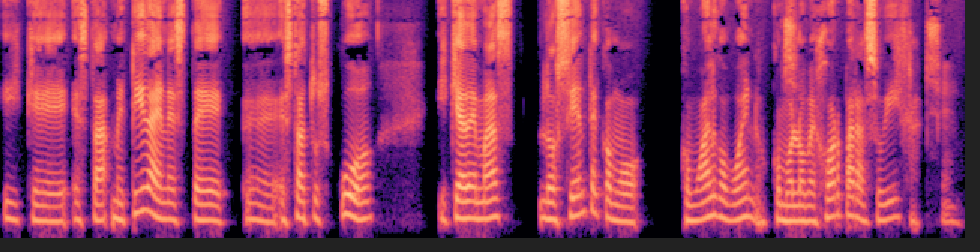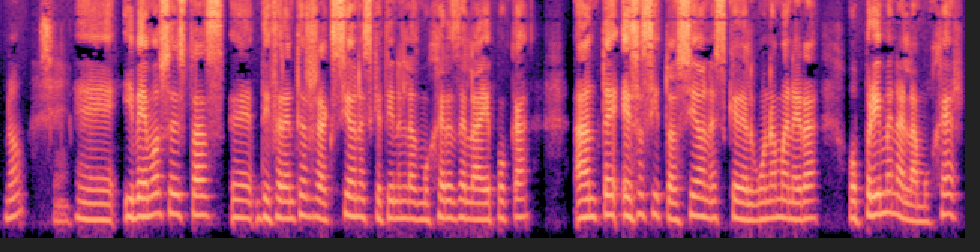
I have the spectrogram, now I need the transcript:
y que está metida en este eh, status quo y que además lo siente como, como algo bueno, como lo mejor para su hija, ¿no? Eh, y vemos estas diferentes reacciones que tienen las mujeres de la época ante esas situaciones que de alguna manera oprimen a la mujer.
